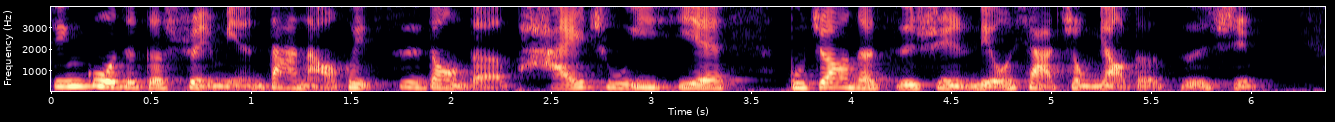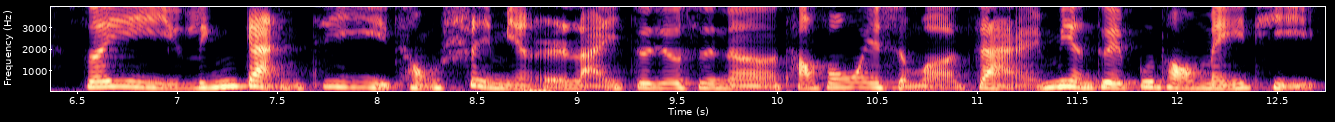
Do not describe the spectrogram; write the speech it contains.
经过这个睡眠，大脑会自动的排除一些不重要的资讯，留下重要的资讯。所以，灵感记忆从睡眠而来，这就是呢，唐凤为什么在面对不同媒体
